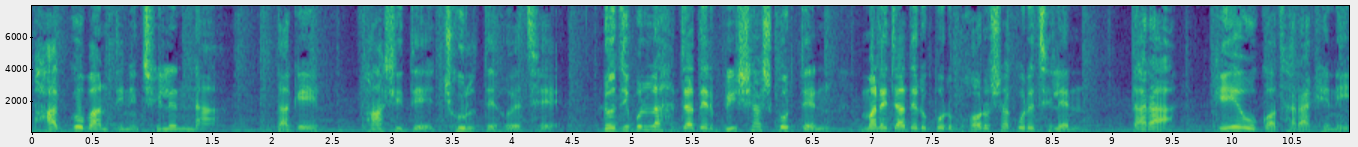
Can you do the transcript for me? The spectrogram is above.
ভাগ্যবান তিনি ছিলেন না। তাকে ফাঁসিতে ঝুলতে হয়েছে। রজিবুল্লাহ যাদের বিশ্বাস করতেন মানে যাদের উপর ভরসা করেছিলেন, তারা কেউ কথা রাখেনি।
